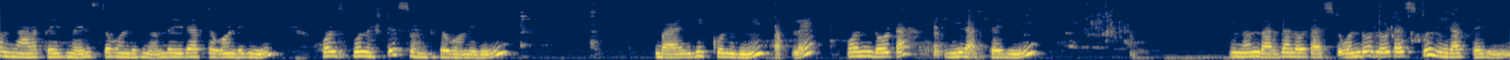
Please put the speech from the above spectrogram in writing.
ಒಂದು ನಾಲ್ಕೈದು ಮೆಣಸು ತೊಗೊಂಡಿದ್ದೀನಿ. ಒಂದು ಐದಾರು ತೊಗೊಂಡಿದ್ದೀನಿ. ಒಂದು ಸ್ಪೂನಷ್ಟು ಸೊಂಪು ತೊಗೊಂಡಿದ್ದೀನಿ ಬಾ ಇದು ಇಟ್ಕೊಂಡಿದ್ದೀನಿ ತಪ್ಪಲೆ ಒಂದು ಲೋಟ ನೀರು ಹಾಕ್ತಾಯಿದ್ದೀನಿ ಇನ್ನೊಂದು ಅರ್ಧ ಲೋಟ ಅಷ್ಟು, ಒಂದೂವರೆ ಲೋಟ ಅಷ್ಟು ನೀರು ಹಾಕ್ತಾಯಿದ್ದೀನಿ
